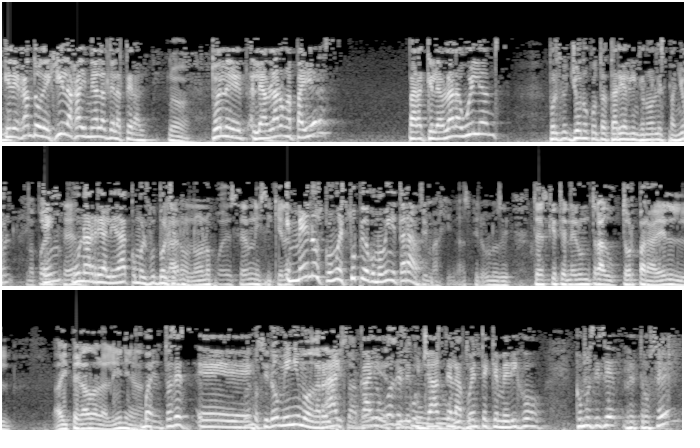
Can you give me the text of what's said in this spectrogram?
y dejando de gil a Jaime Alas de lateral. Entonces le, le hablaron a Payeras para que le hablara a Williams. Por eso yo no contrataría a alguien que no hable español No puede en ser. una realidad como el fútbol. claro, no, no puede ser ni siquiera. Y menos con un estúpido como Vini Tarado. ¿Te imaginas? Pero tienes que tener un traductor para él ahí pegado a la línea. Bueno, entonces. Eh, Bueno, si no, mínimo agarrar el Ay, Tocayo, vos escuchaste la fuente que me dijo. ¿Cómo se dice? ¿Retrocede?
